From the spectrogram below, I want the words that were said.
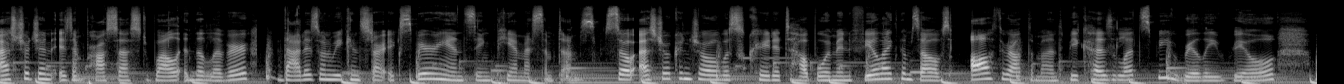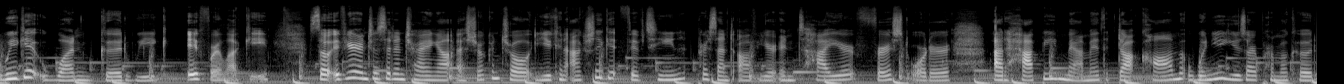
estrogen isn't processed well in the liver, that is when we can start experiencing PMS symptoms. So, Estro Control was created to help women feel like themselves all throughout the month because let's be really real, we get one good week if we're lucky. So, if you're interested in trying out Estro Control, you can actually get 15% off your entire first order at happymammoth.com when you use our promo code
